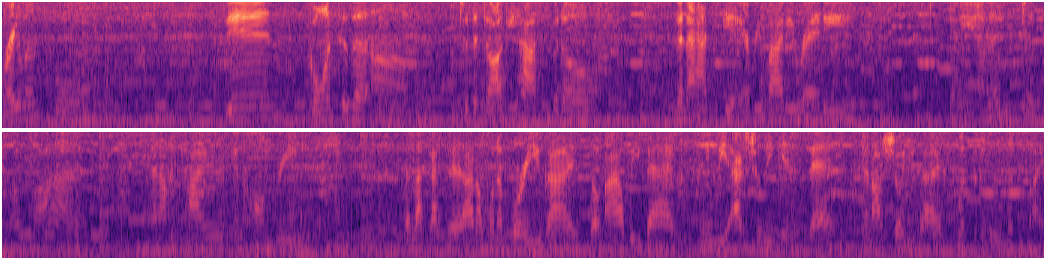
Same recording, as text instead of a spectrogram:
Braylon School, then going to the, um, to the doggy hospital. Then I had to get everybody ready. And it was just a lot. And I'm tired and hungry. But like I said, I don't want to bore you guys. So I'll be back when we actually get set. And I'll show you guys what the food looks like.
